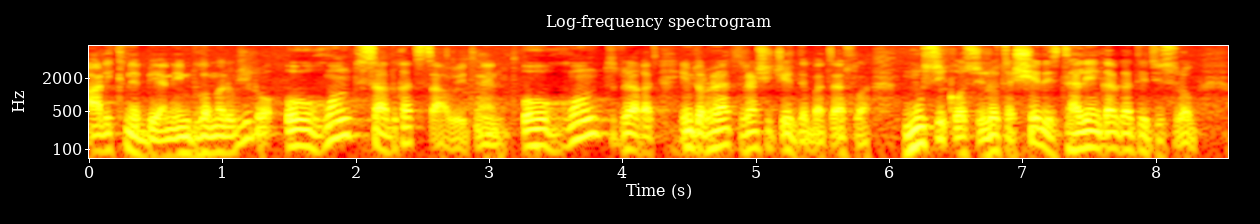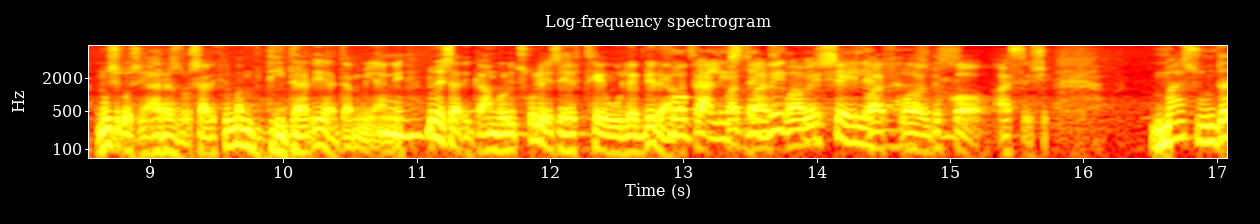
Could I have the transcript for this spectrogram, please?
არ იქნებიან იმ მდგომარეობაში, რომ ოღონდ სადღაც წავიდნენ. ოღონდ რაღაც, იმიტომ რომ რაც რაში ჭირდება წასვლა. მუსიკოსი როცა შედის ძალიან კარგად იცის, რომ მუსიკოსი არასდროს არ იქნება მდიდარი ადამიანი. ნუ ეს არის გამორიცხული ეს ერთეულები რაღაცა შეიძლება. ვარსკვლავები ხო, ასე შე. მას უნდა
